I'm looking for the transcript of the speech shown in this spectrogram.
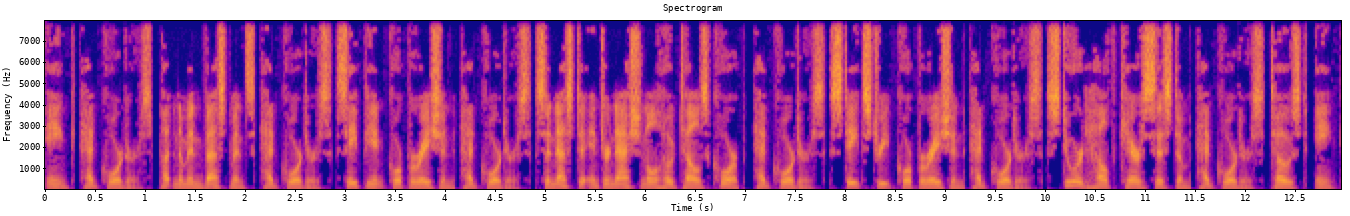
Inc. Headquarters Putnam Investments headquarters Sapient Corporation headquarters Sonesta International Hotels Corp. Headquarters State Street Corporation headquarters Steward Health Care System headquarters Toast Inc.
